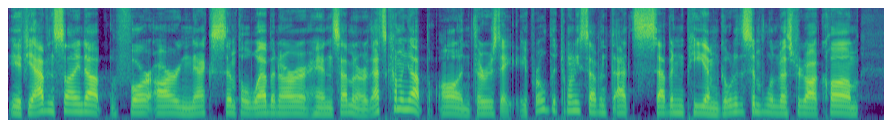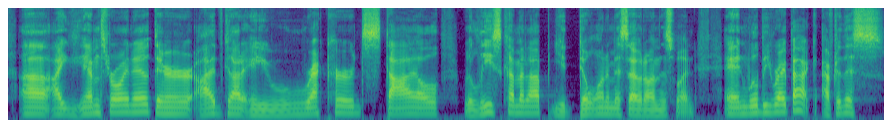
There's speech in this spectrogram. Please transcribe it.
if you haven't signed up for our next simple webinar and seminar, that's coming up on Thursday, April the 27th at 7 p.m. Go to thesimpleinvestor.com. Uh, I am throwing out there. I've got a record style release coming up. You don't want to miss out on this one. And we'll be right back after this.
